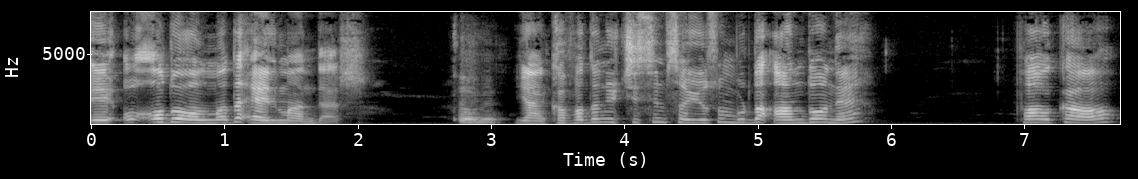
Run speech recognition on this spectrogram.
e, o, o da olmadı Elmander. Tabii. Yani kafadan 3 isim sayıyorsun. Burada Andone, Falcao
